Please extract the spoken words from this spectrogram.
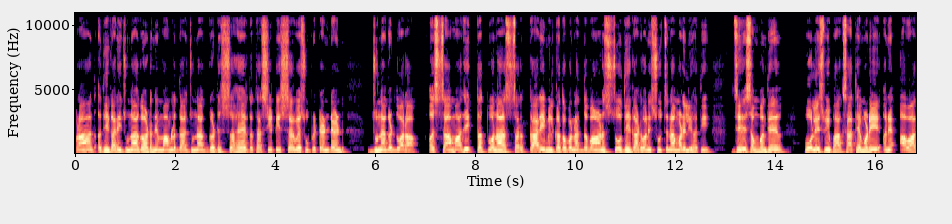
પ્રાંત અધિકારી જુનાગઢ અને મામલતદાર જુનાગઢ શહેર તથા સિટી સર્વે સુપ્રિન્ટેન્ડન્ટ જુનાગઢ દ્વારા અસામાજિક તત્વોના સરકારી મિલકતો પરના દબાણ શોધી કાઢવાની સૂચના મળેલી હતી, જે સંબંધે પોલીસ વિભાગ સાથે મળી અને આવા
